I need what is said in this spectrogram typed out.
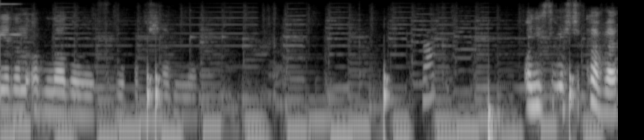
Jeden od lodu jest niepotrzebny. Co? Oni chcą jeszcze kawę.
